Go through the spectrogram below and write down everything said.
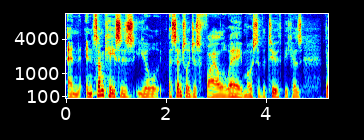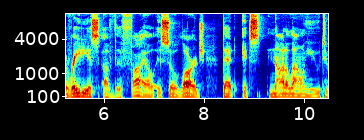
and in some cases, you'll essentially just file away most of the tooth because the radius of the file is so large that it's not allowing you to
